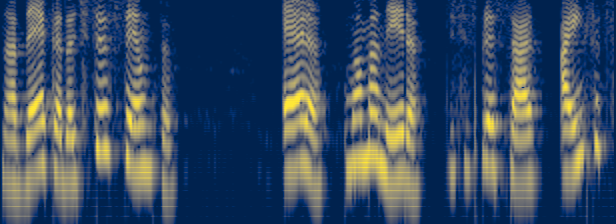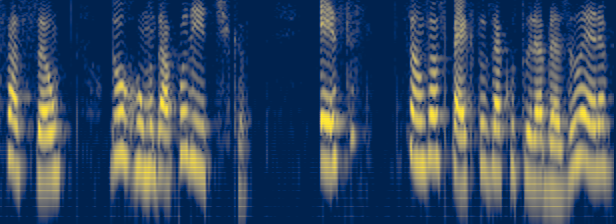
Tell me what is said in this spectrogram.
na década de 60. Era uma maneira de se expressar a insatisfação do rumo da política. Esses são os aspectos da cultura brasileira.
